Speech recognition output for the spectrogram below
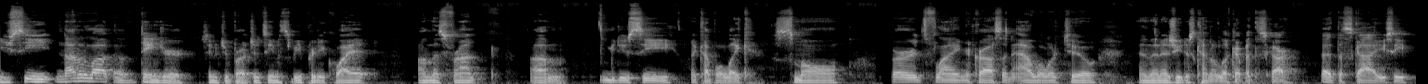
you see not a lot of danger seems to approach. It seems to be pretty quiet on this front. Um, you do see a couple like small birds flying across an owl or two, and then as you just kind of look up at the sky, at the sky, you see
